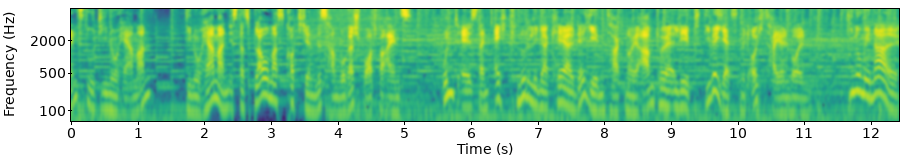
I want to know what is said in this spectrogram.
Kennst du Dino Hermann? Dino Hermann ist das blaue Maskottchen des Hamburger Sportvereins. Und er ist ein echt knuddeliger Kerl, der jeden Tag neue Abenteuer erlebt, die wir jetzt mit euch teilen wollen. Dinomenal,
